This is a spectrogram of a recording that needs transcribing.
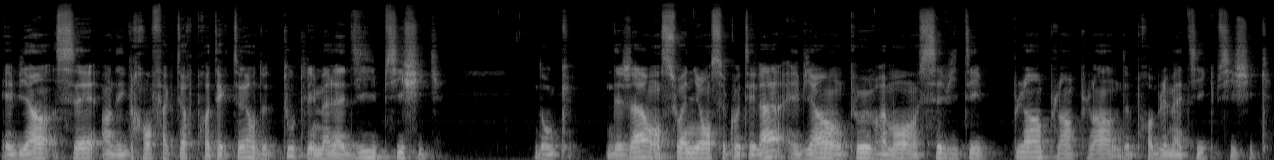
eh bien, c'est un des grands facteurs protecteurs de toutes les maladies psychiques. Donc, déjà, en soignant ce côté-là, eh bien, on peut vraiment s'éviter plein, plein, plein de problématiques psychiques.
